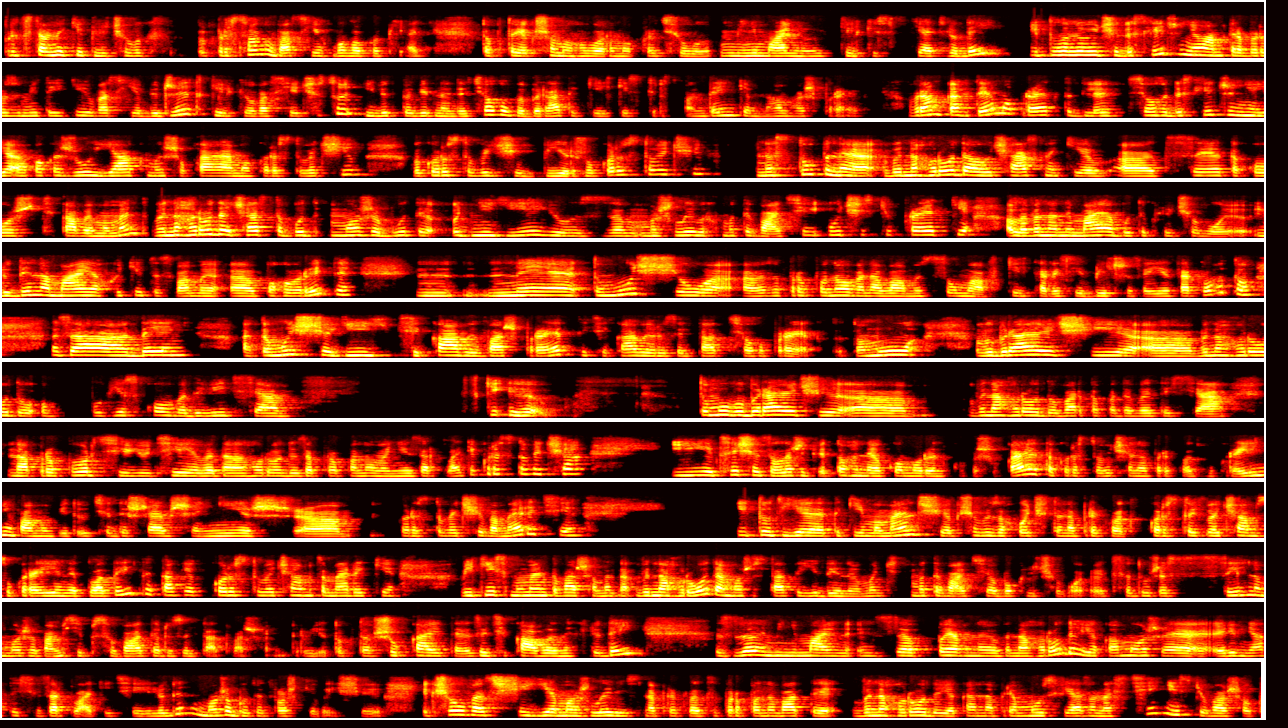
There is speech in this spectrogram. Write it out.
представники ключових персон у вас їх було по 5. Тобто, якщо ми говоримо про цю мінімальну кількість 5 людей, і плануючи дослідження, вам треба розуміти, який у вас є бюджет, скільки у вас є часу, і відповідно до цього вибирати кількість респондентів на ваш проект. В рамках демо-проекту для цього дослідження я покажу, як ми шукаємо користувачів, використовуючи біржу користувачів. Наступне винагорода учасників, це також цікавий момент. Винагорода часто буд може бути однією з можливих мотивацій участі в проєкті, але вона не має бути ключовою. Людина має хотіти з вами, е, поговорити не тому, що, запропонована вами сума в кілька разів більше за її зарплату за день, а тому, що їй цікавий ваш проект і цікавий результат цього проекту. Тому Вибираючи, винагороду, обов'язково дивіться, е, тому вибираючи, винагороду, варто подивитися на пропорцію цієї винагороди запропонованій зарплаті користувача, і це ще залежить від того, на якому ринку ви шукаєте. Користувачі, наприклад, в Україні вам обійдуться дешевше, ніж, користувачі в Америці. І тут є такий момент, що якщо ви захочете, наприклад, користувачам з України платити, так як користувачам з Америки, в якийсь момент ваша винагорода може стати єдиною мотивацією або ключовою. Це дуже сильно може вам зіпсувати результат вашого інтерв'ю. Тобто шукайте зацікавлених людей з мінімальною з певною винагородою, яка може рівнятися зарплаті цієї людини, може бути трошки вищою. Якщо у вас ще є можливість, наприклад, запропонувати винагороду, яка напряму зв'язана з цінністю вашого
